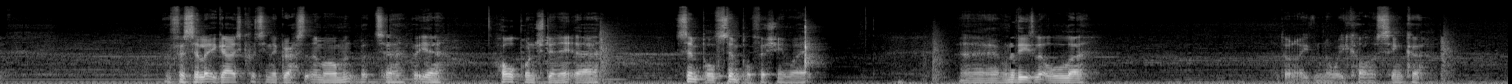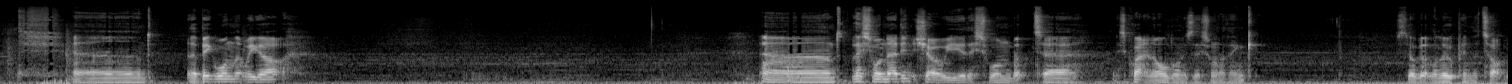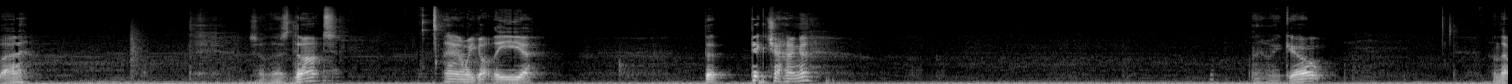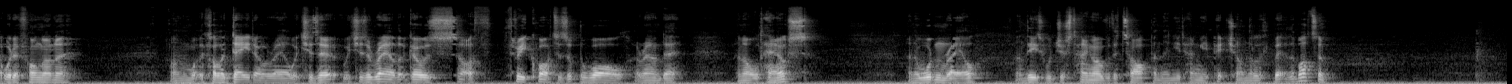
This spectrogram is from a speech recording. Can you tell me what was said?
facility guys cutting the grass at the moment, but but yeah, hole punched in it there simple simple fishing weight uh, one of these little uh, I don't even know what you call a sinker. And the big one that we got. And this one I didn't show you this one but uh, it's quite an old one is this one I think. Still got the loop in the top there. So there's that. And we got the uh, the picture hanger. There we go. And that would have hung on a on what they call a dado rail which is a which is a rail that goes sort of three quarters up the wall around a an old house and a wooden rail. And these would just hang over the top and then you'd hang your picture on the little bit at the bottom.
